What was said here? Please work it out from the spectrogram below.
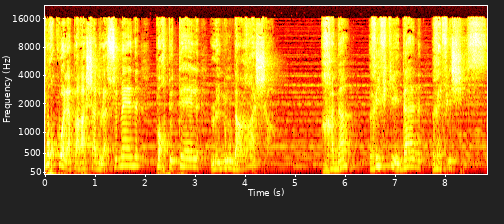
Pourquoi la paracha de la semaine porte-t-elle le nom d'un rachat Rana, Rifki et Dan réfléchissent.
